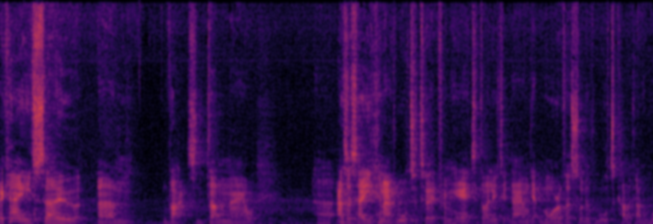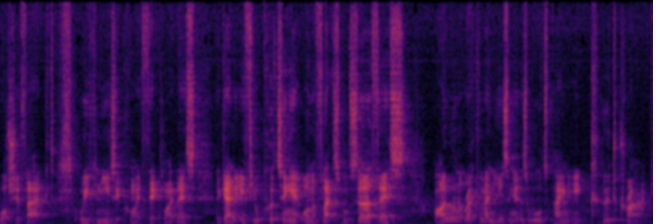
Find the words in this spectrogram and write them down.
Okay, so um, that's done now. Uh, as I say, you can add water to it from here to dilute it down, get more of a sort of watercolour kind of wash effect, or you can use it quite thick like this. Again, if you're putting it on a flexible surface, I wouldn't recommend using it as a water paint. It could crack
